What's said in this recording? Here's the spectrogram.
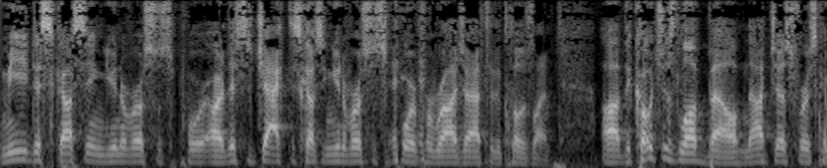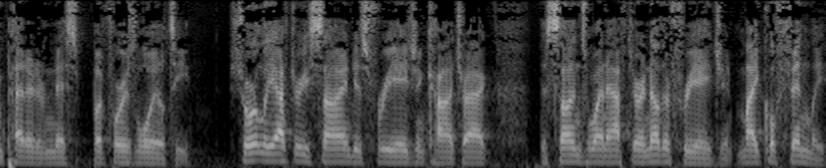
me discussing universal support, or this is Jack discussing universal support for Raja after the clothesline. Uh, the coaches love Bell, not just for his competitiveness, but for his loyalty. Shortly after he signed his free agent contract, the Suns went after another free agent, Michael Finley.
